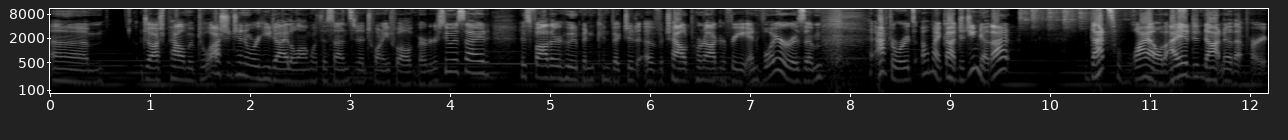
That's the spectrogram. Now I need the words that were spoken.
Um, Josh Powell moved to Washington, where he died along with the sons in a 2012 murder suicide. His father, who had been convicted of child pornography and voyeurism afterwards. Oh my god, did you know that? That's wild. I did not know that part.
